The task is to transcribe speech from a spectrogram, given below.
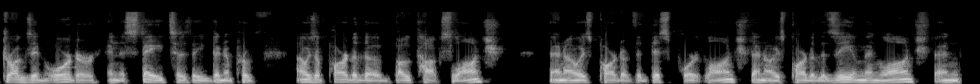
drugs in order in the States as they've been approved. I was a part of the Botox launch. Then I was part of the Dysport launch. Then I was part of the Xeomin launch. Then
